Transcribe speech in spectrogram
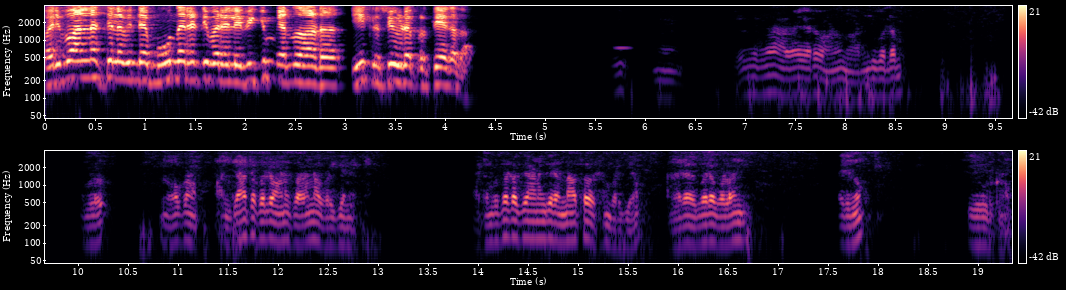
പരിപാലന ചെലവിന്റെ മൂന്നിരട്ടി വരെ ലഭിക്കും എന്നതാണ് ഈ കൃഷിയുടെ പ്രത്യേകത. നമ്മൾ നോക്കണം. അഞ്ചാമത്തെ കൊല്ലമാണ് സാധാരണ പറിക്കുന്നത്. നാട്ടുമ്പത്തോട്ടൊക്കെ ആണെങ്കിൽ രണ്ടാമത്തെ വർഷം പറിക്കാം അന്നേരം അതുപോലെ വളം മരുന്നും ചെയ്ത് കൊടുക്കണം.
